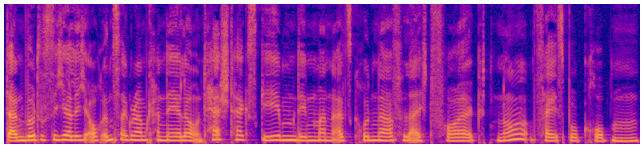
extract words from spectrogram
Dann wird es sicherlich auch Instagram-Kanäle und Hashtags geben, denen man als Gründer vielleicht folgt, ne? Facebook-Gruppen,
